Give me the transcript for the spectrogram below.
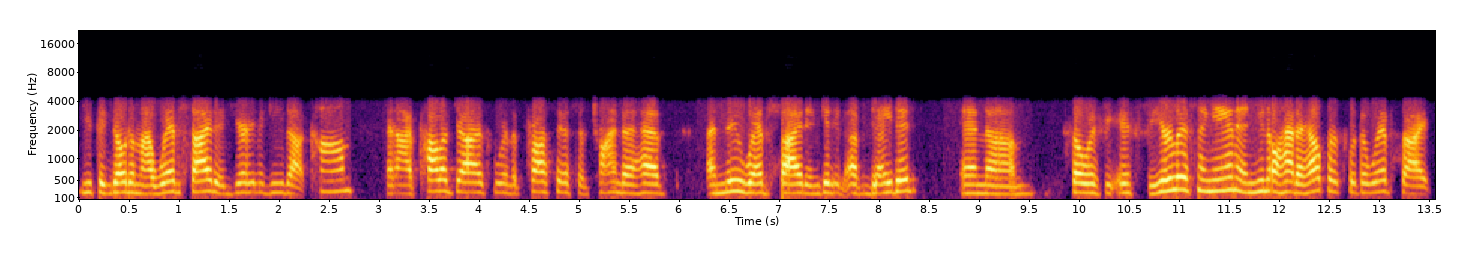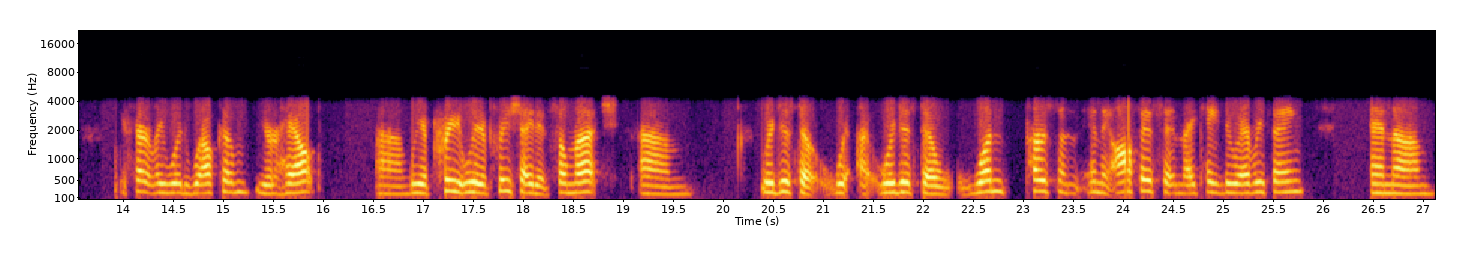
you can go to my website at gerimcghee.com, and I apologize. We're in the process of trying to have a new website and get it updated. And um, so, if if you're listening in and you know how to help us with the website, we certainly would welcome your help. Uh, we appre- we appreciate it so much. Um, we're just a we're, we're just a one person in the office, and they can't do everything. And um,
